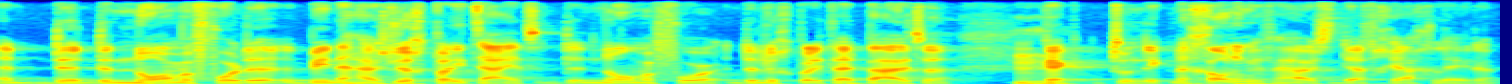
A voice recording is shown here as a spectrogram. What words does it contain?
eh, de, de normen voor de binnenhuisluchtkwaliteit, de normen voor de luchtkwaliteit buiten. Mhm. Kijk, toen ik naar Groningen verhuisde 30 jaar geleden,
